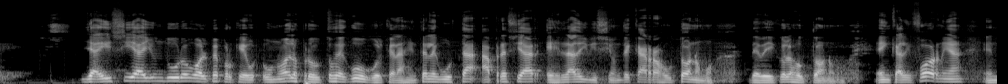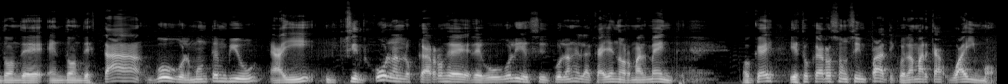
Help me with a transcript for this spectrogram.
Y ahí sí hay un duro golpe porque uno de los productos de Google que a la gente le gusta apreciar es la división de carros autónomos, de vehículos autónomos. En California, en donde, en donde está Google Mountain View, ahí circulan los carros de, Google y circulan en la calle normalmente. ¿Ok? Y estos carros son simpáticos, la marca Waymo.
